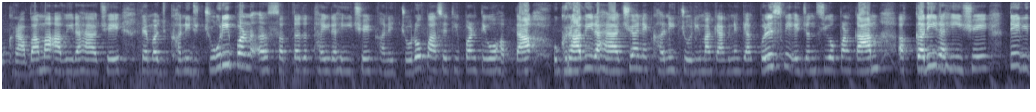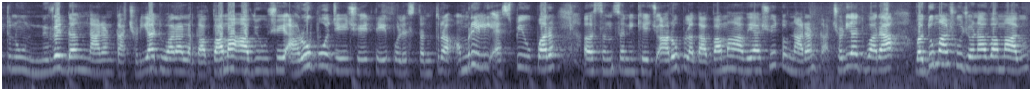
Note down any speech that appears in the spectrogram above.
ઉઘરાવવામાં આવી રહ્યા છે. તેમજ ખનીજ ચોરી પણ સતત થઈ રહી છે. ખનિજ ચોરો પાસેથી પણ તેઓ હપ્તા ઉઘરાવી રહ્યા છે અને ખનીજ ચોરીમાં ક્યાંક ને ક્યાંક પોલીસની એજન્સીઓ પણ કામ કરી રહી છે. તે રીતનું નિવેદન નારાયણ કાછડિયા દ્વારા લગાવવામાં આવ્યું છે. આરોપો જે છે તે પોલીસ તંત્ર અમરેલી એસપી ઉપર સનસનીખેજ આરોપ લગાવવામાં આવ્યા છે. તો નારાયણ કાછડિયા દ્વારા વધુમાં શું જણાવવામાં આવ્યું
